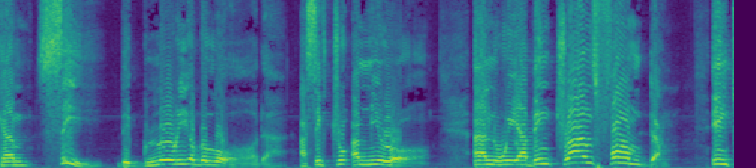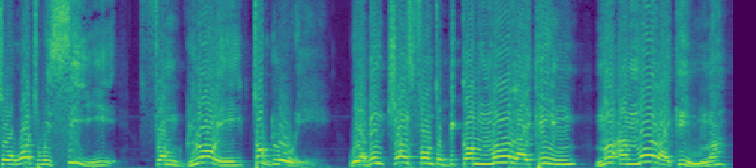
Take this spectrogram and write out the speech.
can see the glory of the Lord as if through a mirror. And we are being transformed into what we see from glory to glory. We are being transformed to become more like Him, more and more like Him,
